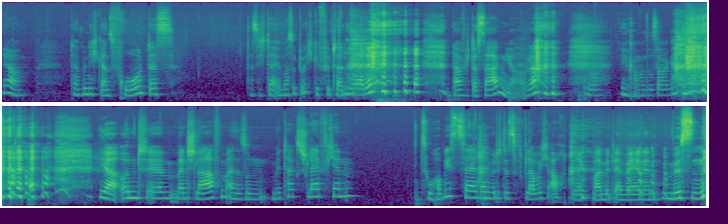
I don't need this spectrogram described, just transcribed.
ja, da bin ich ganz froh, dass dass ich da immer so durchgefüttert werde. Darf ich das sagen? Ja, oder? Ja, ja. kann man so sagen. ja, und ähm, wenn Schlafen, also so ein Mittagsschläfchen zu Hobbys zählt, dann würde ich das, glaube ich, auch direkt mal mit erwähnen müssen.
